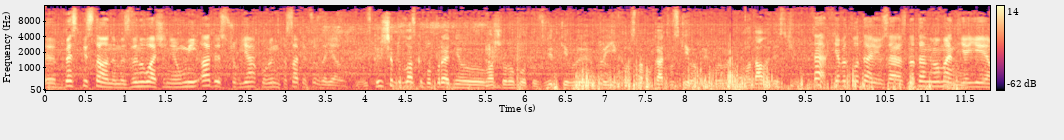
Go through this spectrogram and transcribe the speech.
е, безпідставними звинувачення в мій адрес, щоб я повинен писати цю заяву. Скажіть, ще, будь ласка, попередню вашу роботу. Звідки ви приїхали? Києва приїхали? Ви викладали десь чи? Так, я викладаю зараз. На даний момент я є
